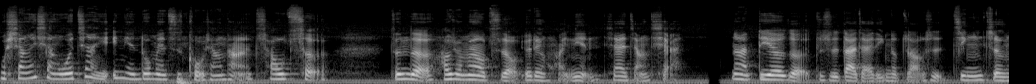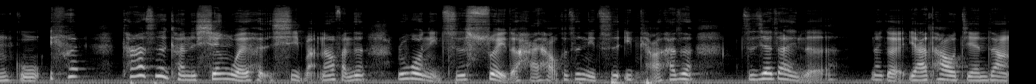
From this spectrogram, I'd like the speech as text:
我想一想，我竟然也一年多没吃口香糖，超扯！真的好久没有吃哦，有点怀念。现在讲起来，那第二个就是大家一定都知道是金针菇，因为它是可能纤维很细吧。然后反正如果你吃碎的还好，可是你吃一条，它是直接在你的那个牙套间这样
